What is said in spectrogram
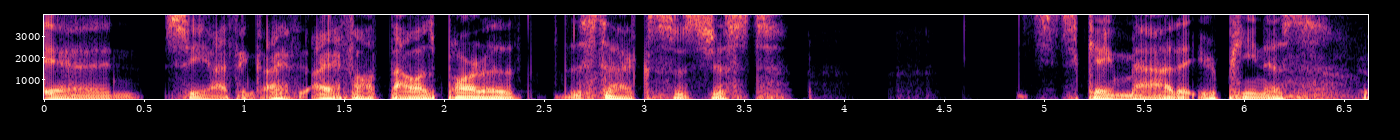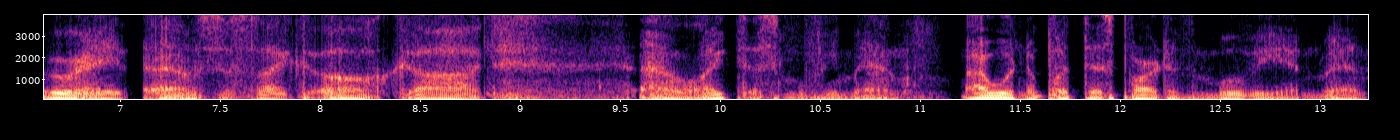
and so yeah, I think I I thought that was part of the sex was just just getting mad at your penis. Right. I was just like, oh God, I don't like this movie, man. I wouldn't have put this part of the movie in, man.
